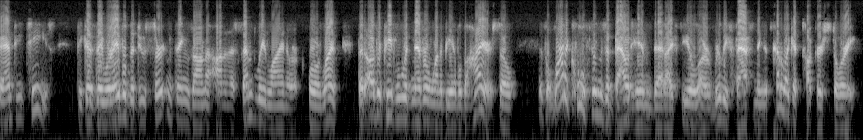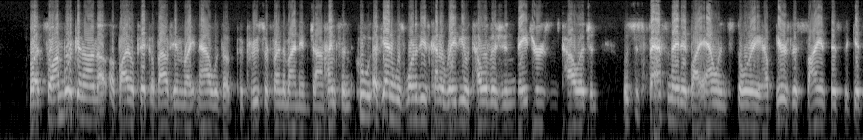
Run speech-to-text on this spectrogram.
amputees because they were able to do certain things on, a, on an assembly line or, or line that other people would never want to be able to hire. So there's a lot of cool things about him that I feel are really fascinating. It's kind of like a Tucker story. But so I'm working on a, a biopic about him right now with a, a producer friend of mine named John Heinsohn, who again was one of these kind of radio television majors in college and was just fascinated by Allen's story. How here's this scientist that gets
